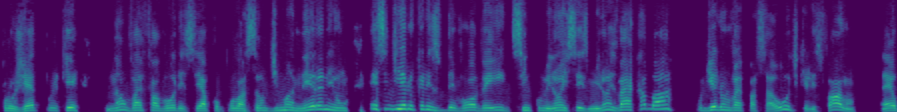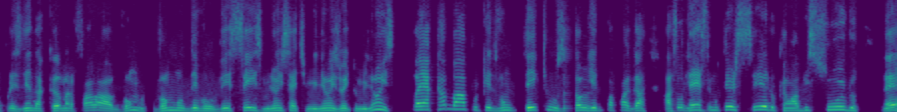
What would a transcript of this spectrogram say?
projeto, porque não vai favorecer a população de maneira nenhuma. Esse dinheiro que eles devolvem aí, 5 milhões, 6 milhões, vai acabar. O dinheiro não vai para a saúde, que eles falam, né, o presidente da Câmara fala, ah, vamos, vamos devolver 6 milhões, 7 milhões, 8 milhões, vai acabar, porque eles vão ter que usar o dinheiro para pagar a 13 terceiro, que é um absurdo, né,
